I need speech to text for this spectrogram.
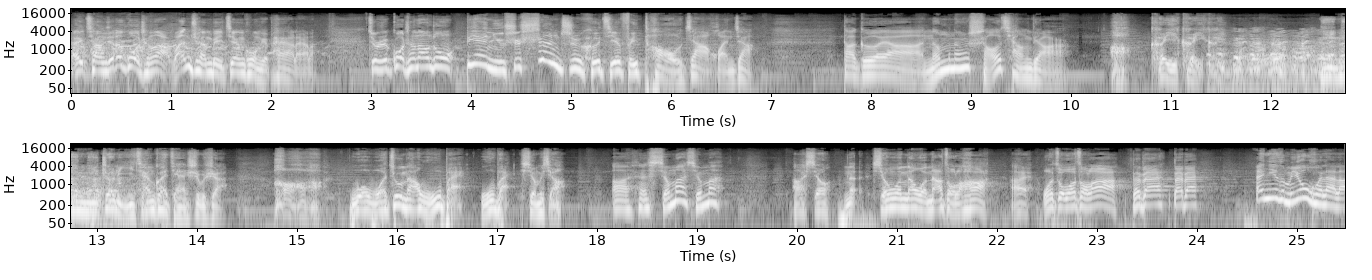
哎，抢劫的过程啊，完全被监控给拍下来了。就是过程当中，卞女士甚至和劫匪讨价还价：“大哥呀，能不能少抢点儿？啊，可以，可以，可以。你你你这里一千块钱是不是？好好好，我我就拿五百，五百行不行？啊，行吧，行吧。”啊，行，那行我那我拿走了哈，哎，我走我走了，拜拜拜拜，哎，你怎么又回来了？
